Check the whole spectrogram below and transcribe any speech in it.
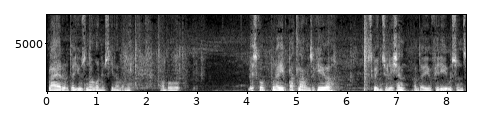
प्लायरहरू त युज नगर्नुहोस् किनभने अब यसको पुरै पातला हुन्छ कि हो? यसको इन्सुलेसन अन्त यो फेरि उस हुन्छ।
